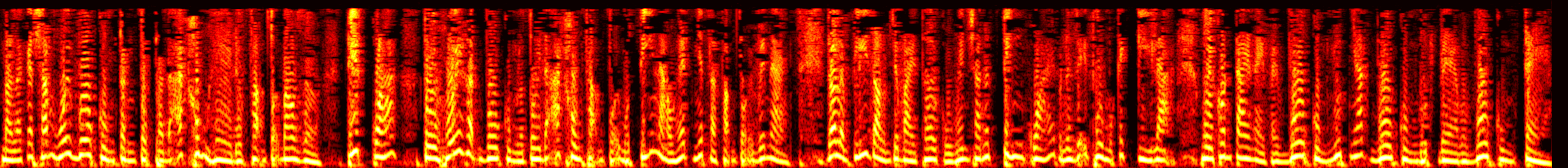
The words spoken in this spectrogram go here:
mà là cái sám hối vô cùng trần tục là đã không hề được phạm tội bao giờ. Tiếc quá, tôi hối hận vô cùng là tôi đã không phạm tội một tí nào hết, nhất là phạm tội với nàng. Đó là lý do làm cho bài thơ của Nguyên Sa nó tinh quái và nó dễ thương một cách kỳ lạ. Người con trai này phải vô cùng nhút nhát, vô cùng đột đè và vô cùng trẻ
